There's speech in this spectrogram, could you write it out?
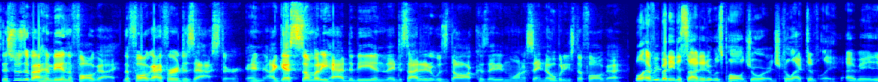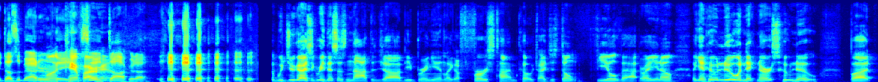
This was about him being the fall guy, the fall guy for a disaster. And I guess somebody had to be, and they decided it was Doc because they didn't want to say nobody's the fall guy. Well, everybody decided it was Paul George collectively. I mean, it doesn't matter Well, if they can't fire say him. Doc or not. Would you guys agree this is not the job you bring in like a first time coach? I just don't feel that, right? You know, again, who knew with Nick Nurse? Who knew? But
